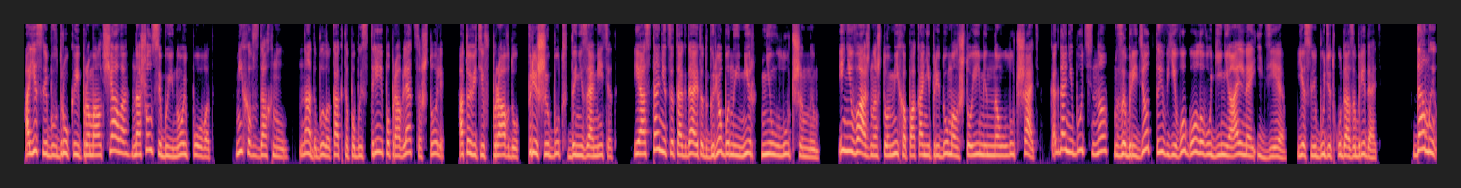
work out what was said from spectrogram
А если бы вдруг и промолчала, нашелся бы иной повод. Миха вздохнул. Надо было как-то побыстрее поправляться, что ли. А то ведь и вправду пришибут да не заметят. И останется тогда этот грёбаный мир неулучшенным. И не важно, что Миха пока не придумал, что именно улучшать. Когда-нибудь, но забредет ты в его голову гениальная идея, если будет куда забредать. Дамы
